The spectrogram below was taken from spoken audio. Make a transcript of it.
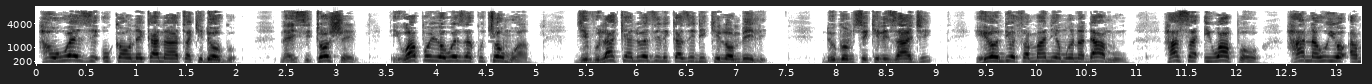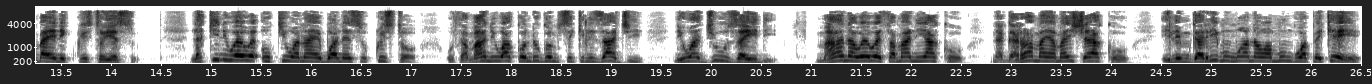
hauwezi ukaonekana hata kidogo. Na isitoshe iwapo iwaweza kuchomwa jivu lake haliwezi likazidi kilo mbili ndugu msikilizaji hiyo ndiyo thamani ya mwanadamu hasa iwapo hana huyo ambaye ni kristo yesu. Lakini wewe ukiwa naye bwana yesu kristo uthamani wako ndugu msikilizaji ni wa juu zaidi. Maana wewe thamani yako na gharama ya maisha yako ilimgharimu mwana wa mungu wa pekee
